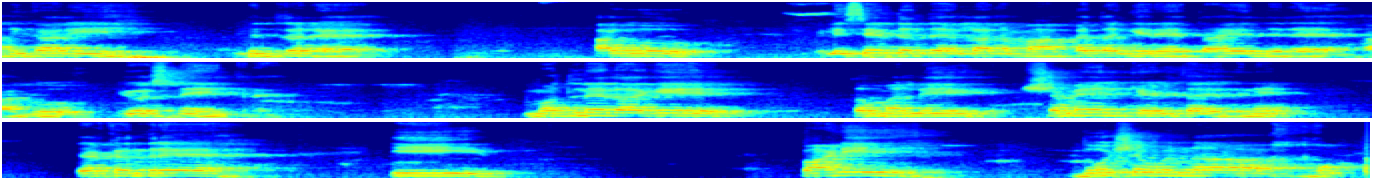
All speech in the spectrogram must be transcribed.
ಅಧಿಕಾರಿ ಮಿತ್ರರೇ, ಹಾಗೂ ಇಲ್ಲಿ ಸೇರಿದಂತೆ ಎಲ್ಲ ನಮ್ಮ ಅಕ್ಕ ತಂಗಿರೇ ತಾಯಂದಿರೇ ಹಾಗೂ ಯುವ ಸ್ನೇಹಿತರೆ. ಮೊದಲನೇದಾಗಿ ತಮ್ಮಲ್ಲಿ ಕ್ಷಮೆಯನ್ನು ಕೇಳ್ತಾ ಇದ್ದೀನಿ. ಯಾಕಂದರೆ ಈ ಪಾಣಿ ದೋಷವನ್ನು ಮುಕ್ತ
